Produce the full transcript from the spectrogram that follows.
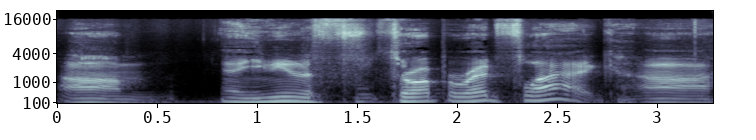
um, and you need to throw up a red flag uh,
